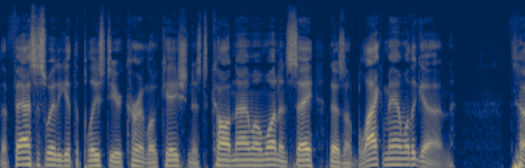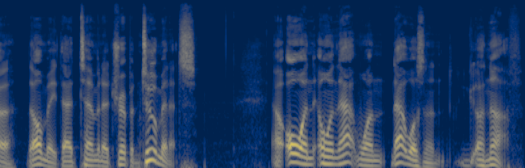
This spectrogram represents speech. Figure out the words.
the fastest way to get the police to your current location is to call 911 and say, there's a black man with a gun. Huh, they'll make that 10 minute trip in two minutes. Uh, oh, and oh, and that one that wasn't enough.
